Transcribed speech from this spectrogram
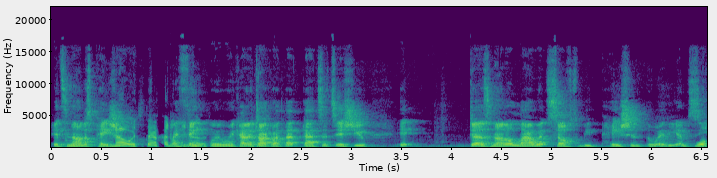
It's not as patient. No, it's definitely I think not. when we kind of talk about that, that's its issue. Does not allow itself to be patient the way the MCU Well,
